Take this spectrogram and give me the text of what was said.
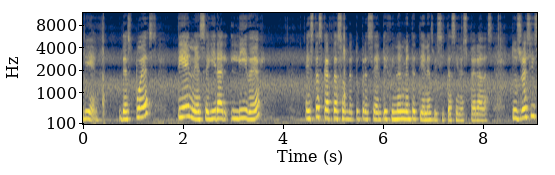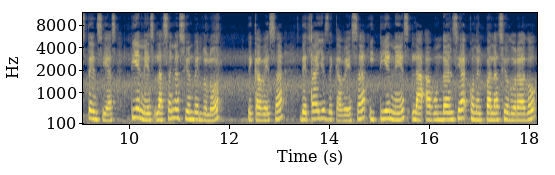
Bien, después tienes seguir al líder. Estas cartas son de tu presente y finalmente tienes visitas inesperadas. Tus resistencias tienes la sanación del dolor de cabeza, detalles de cabeza y tienes la abundancia con el palacio dorado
